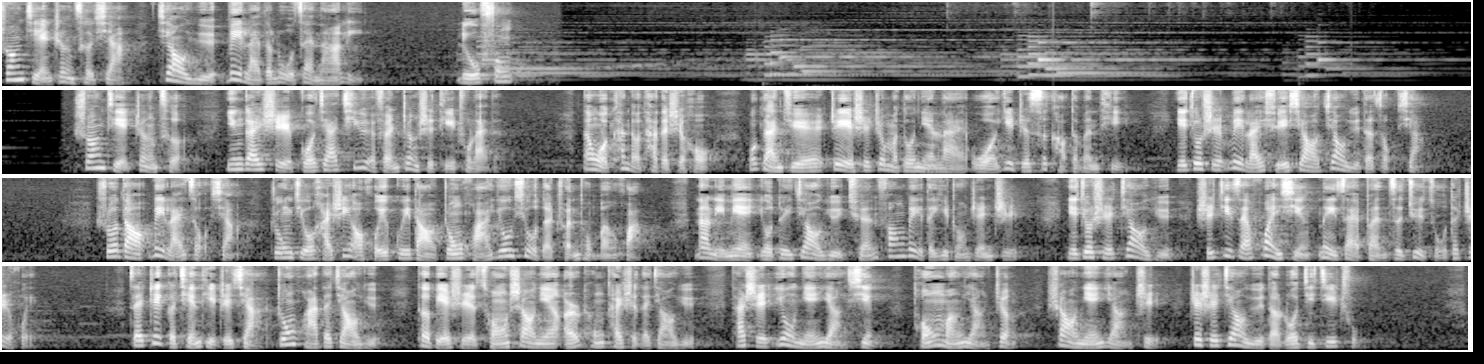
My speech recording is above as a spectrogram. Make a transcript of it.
双减政策下，教育未来的路在哪里？刘峰。双减政策应该是国家七月份正式提出来的。当我看到它的时候，我感觉这也是这么多年来我一直思考的问题，也就是未来学校教育的走向。说到未来走向，终究还是要回归到中华优秀的传统文化，那里面有对教育全方位的一种认知，也就是教育实际在唤醒内在本自具足的智慧。在这个前提之下，中华的教育，特别是从少年儿童开始的教育，它是幼年养性、童蒙养正、少年养志，这是教育的逻辑基础。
